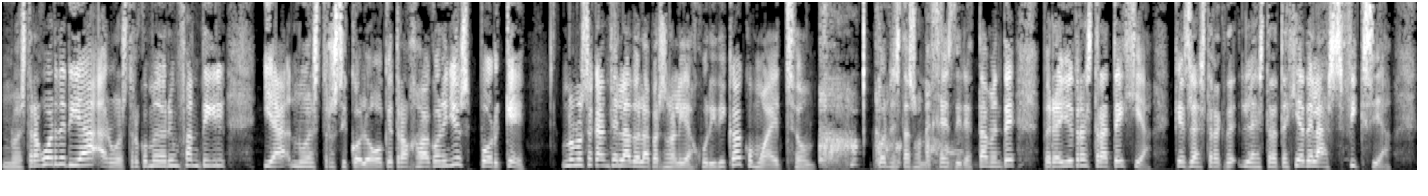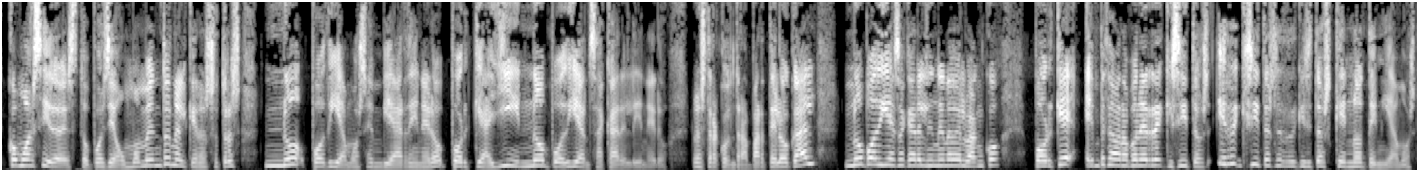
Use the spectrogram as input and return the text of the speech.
nuestra guardería, a nuestro comedor infantil y a nuestro psicólogo que trabajaba con ellos. ¿Por qué? No nos ha cancelado la personalidad jurídica, como ha hecho con estas ONGs directamente, pero hay otra estrategia, que es la, estrategia de la asfixia. ¿Cómo ha sido esto? Pues llega un momento en el que nosotros no podíamos enviar dinero porque allí no podían sacar el dinero. Nuestra contraparte local no podía sacar el dinero del banco porque empezaban a poner requisitos y requisitos y requisitos que no teníamos.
